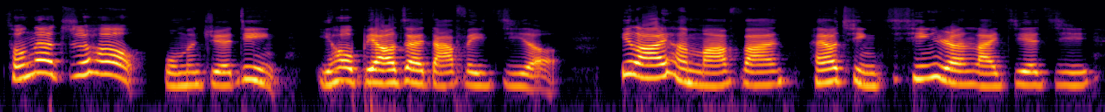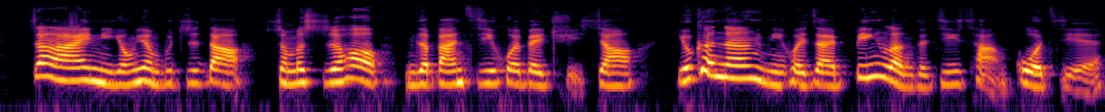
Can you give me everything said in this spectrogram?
从那之后，我们决定以后不要再搭飞机了。一来很麻烦，还要请亲人来接机；再来，你永远不知道什么时候你的班机会被取消，有可能你会在冰冷的机场过节。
